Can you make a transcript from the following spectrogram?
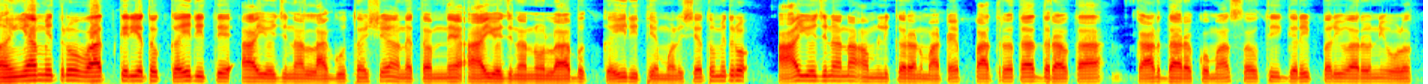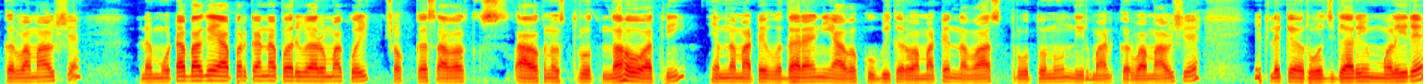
અહીંયા મિત્રો વાત કરીએ તો કઈ રીતે આ યોજના લાગુ થશે અને તમને આ યોજનાનો લાભ કઈ રીતે મળશે? તો મિત્રો આ યોજનાના અમલીકરણ માટે પાત્રતા ધરાવતા કાર્ડ ધારકોમાં સૌથી ગરીબ પરિવારોની ઓળખ કરવામાં આવશે અને મોટાભાગે આ પ્રકારના પરિવારોમાં કોઈ ચોક્કસ આવક, આવકનો સ્ત્રોત ન હોવાથી એમના માટે વધારાની આવક ઊભી કરવા માટે નવા સ્ત્રોતોનું નિર્માણ કરવામાં આવશે. એટલે કે રોજગારી મળી રહે,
